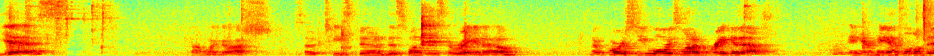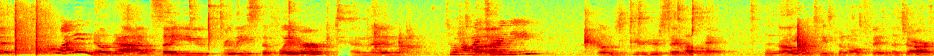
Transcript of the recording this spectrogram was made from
Yes. Oh my gosh. So teaspoon, this one is oregano. And of course you always want to break it up in your hands a little bit. Oh, I didn't know Um, that. so you release the flavor and then So how much do I need? those, you're, you're safe. Okay. Let's Oh, see. the teaspoon won't fit in the jar.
